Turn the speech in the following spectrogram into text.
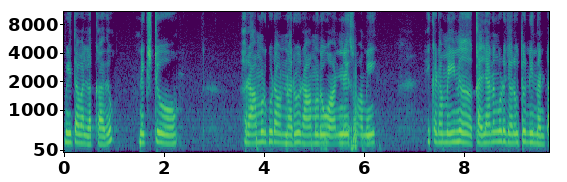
మిగతా వాళ్ళకి కాదు. నెక్స్ట్ రాముడు కూడా ఉన్నారు. రాముడు ఆంజనేయ స్వామి. ఇక్కడ మెయిన్ కళ్యాణం కూడా జరుగుతుండిందంట.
